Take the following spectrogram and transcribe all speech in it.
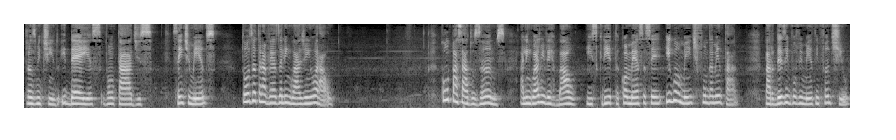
transmitindo ideias, vontades, sentimentos, todos através da linguagem oral. Com o passar dos anos, a linguagem verbal e escrita começa a ser igualmente fundamentada para o desenvolvimento infantil.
